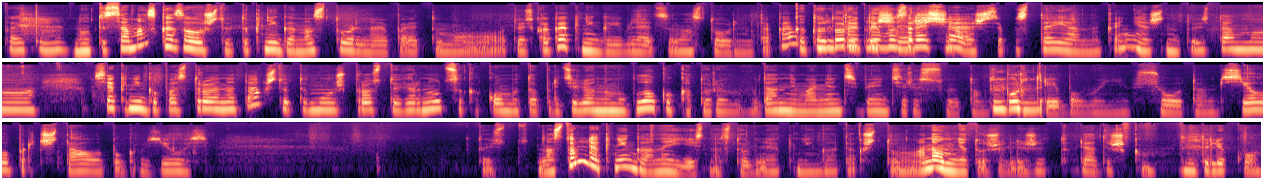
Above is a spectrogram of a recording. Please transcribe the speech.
поэтому. Ну, ты сама сказала, что это книга настольная, поэтому, то есть какая книга является настольной? Такая, которой, которой ты, ты возвращаешься постоянно, конечно. То есть там э, вся книга построена так, что ты можешь просто вернуться к какому-то определенному блоку, который в данный момент тебя интересует. Там сбор угу. требований, все там села, прочитала, погрузилась. То есть настольная книга, она и есть настольная книга. Так что она у меня тоже лежит рядышком, недалеко.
